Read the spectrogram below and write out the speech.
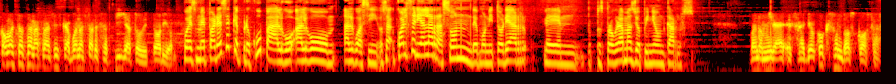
¿Cómo estás, Ana Francisca? Buenas tardes a ti y a tu auditorio. Pues me parece que preocupa algo, algo, algo así. O sea, ¿cuál sería la razón de monitorear eh, pues, programas de opinión, Carlos? Bueno, mira, esa, yo creo que son dos cosas,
